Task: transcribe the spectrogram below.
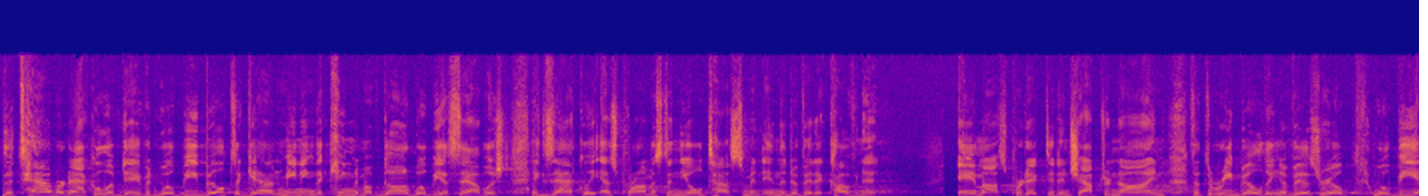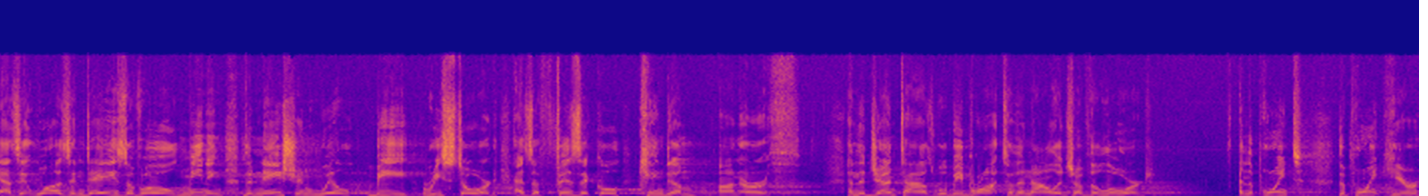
The tabernacle of David will be built again, meaning the kingdom of God will be established exactly as promised in the Old Testament in the Davidic covenant. Amos predicted in chapter 9 that the rebuilding of Israel will be as it was in days of old, meaning the nation will be restored as a physical kingdom on earth. And the Gentiles will be brought to the knowledge of the Lord. And the point, the point here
